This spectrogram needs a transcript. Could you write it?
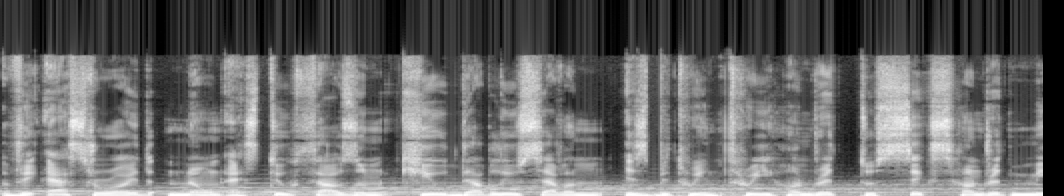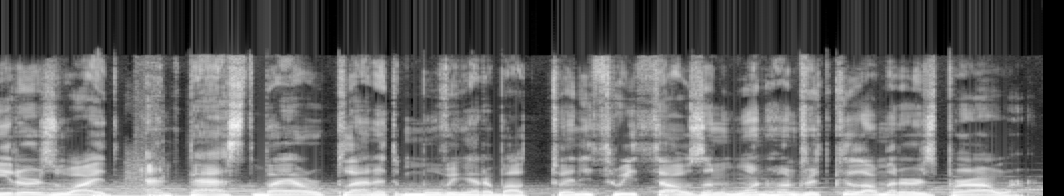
The asteroid, known as 2000 QW7, is between 300 to 600 meters wide and passed by our planet moving at about 23,100 kilometers per hour.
